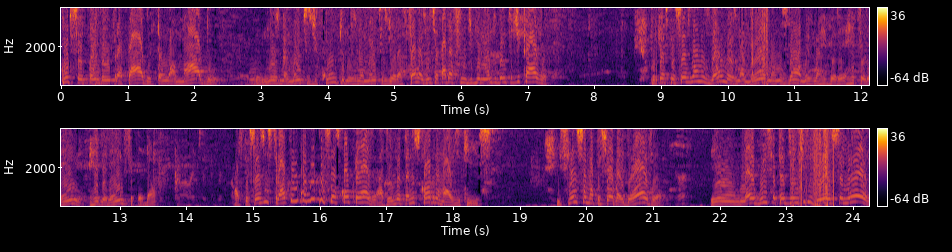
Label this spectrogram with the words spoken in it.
por ser tão bem tratado, tão amado, nos momentos de culto, nos momentos de oração, a gente acaba se indignando dentro de casa. Porque as pessoas não nos dão o mesmo amor, não nos dão a mesma reverência, perdão. As pessoas nos tratam como pessoas qualquer, às vezes até nos cobram mais do que isso. E se eu sou uma pessoa vaidosa, Eu levo isso até diante de Deus. Senhor,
